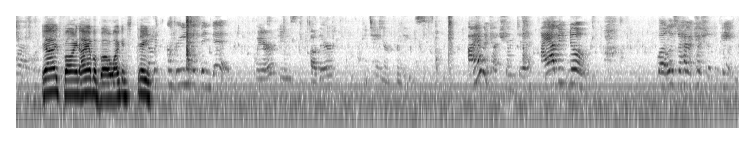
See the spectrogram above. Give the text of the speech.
forever. Yeah, it's fine. I have a bow. I can stay. Mr. Green has been dead. Where is the other container for these? I haven't touched them today. I haven't known. Well, at least I haven't touched the container.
